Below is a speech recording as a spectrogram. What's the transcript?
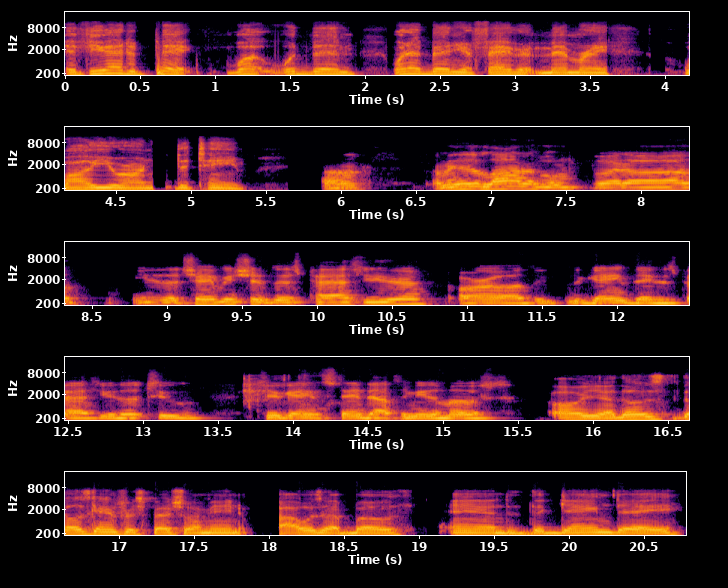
If you had to pick, what would been what have been your favorite memory while you were on the team? uh, I mean, there's a lot of them, but uh, either the championship this past year or uh, the, the game day this past year. Those two two games stand out to me the most. Oh yeah, those those games were special. I mean, I was at both, and the game day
